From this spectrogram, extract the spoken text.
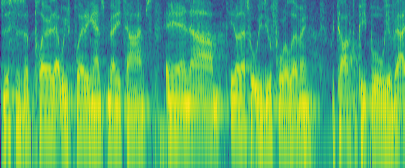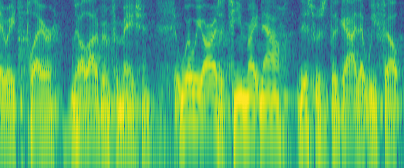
This is a player that we've played against many times, and um, you know that's what we do for a living. We talk to people, we evaluate the player, we have a lot of information. Where we are as a team right now, this was the guy that we felt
